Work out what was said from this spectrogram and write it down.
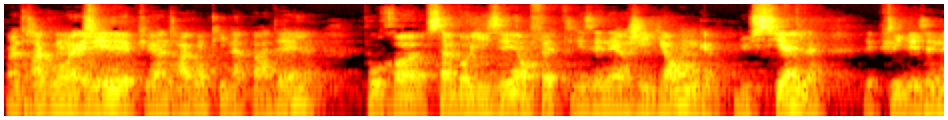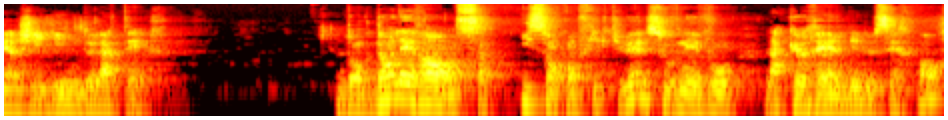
un dragon ailé et puis un dragon qui n'a pas d'aile, pour euh, symboliser en fait les énergies yang du ciel et puis les énergies yin de la terre. Donc dans l'errance, ils sont conflictuels, souvenez-vous la querelle des deux serpents,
